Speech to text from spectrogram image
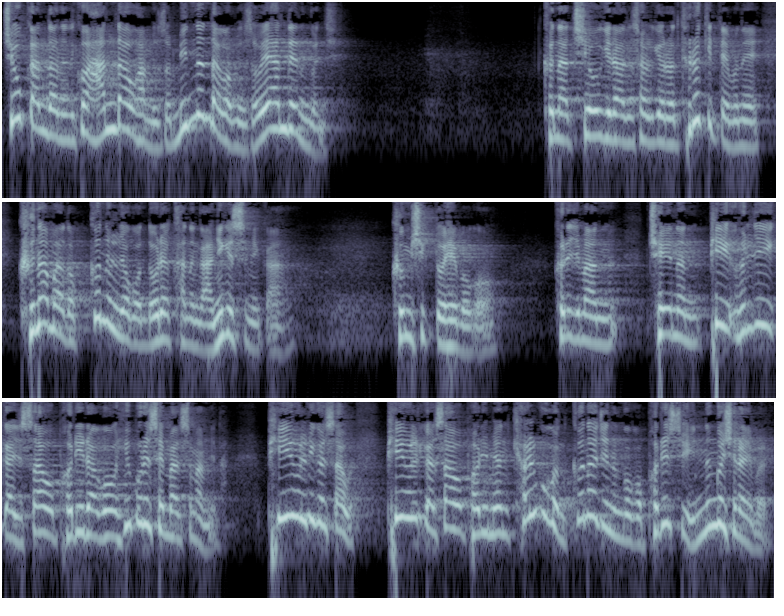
지옥 간다는데 그거 안다고 하면서 믿는다고 하면서 왜 안 되는 건지. 그나 지옥이라는 설교를 들었기 때문에 그나마도 끊으려고 노력하는 거 아니겠습니까? 금식도 해보고. 그러지만 죄는 피 흘리기까지 싸워 버리라고 히브리서에 말씀합니다. 피 흘리고 싸워, 피 흘리고 싸워 버리면 결국은 끊어지는 거고 버릴 수 있는 것이라 이 말이에요.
